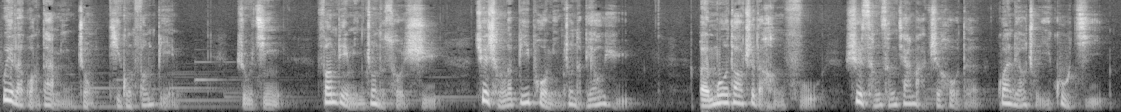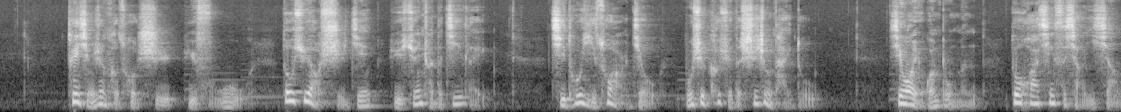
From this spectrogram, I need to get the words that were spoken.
为了广大民众提供方便。如今，方便民众的措施却成了逼迫民众的标语，本末倒置的横幅。是层层加码之后的官僚主义痼疾。推行任何措施与服务都需要时间与宣传的积累，企图一蹴而就，不是科学的施政态度。希望有关部门多花心思想一想，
